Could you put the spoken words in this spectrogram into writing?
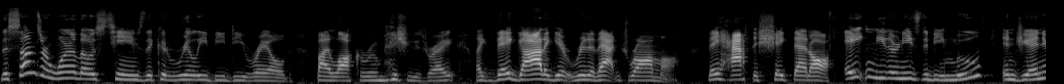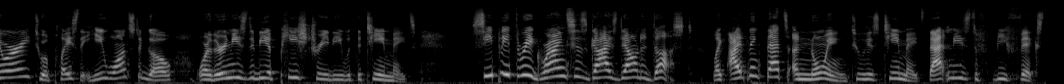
The Suns are one of those teams that could really be derailed by locker room issues, right? Like they got to get rid of that drama. They have to shake that off. Ayton either needs to be moved in January to a place that he wants to go, or there needs to be a peace treaty with the teammates. CP3 grinds his guys down to dust. Like, I think that's annoying to his teammates. That needs to be fixed.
